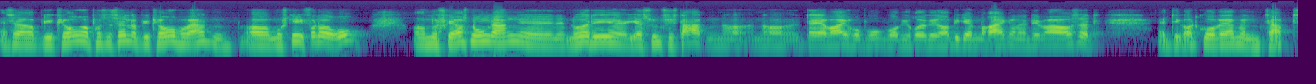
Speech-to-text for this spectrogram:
altså, at blive klogere på sig selv og blive klogere på verden, og måske få noget ro. Og måske også nogle gange øh, noget af det, jeg synes i starten, når, når, da jeg var i Hobro, hvor vi rykkede op igennem rækkerne, det var også, at, at det godt kunne være, at man tabte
